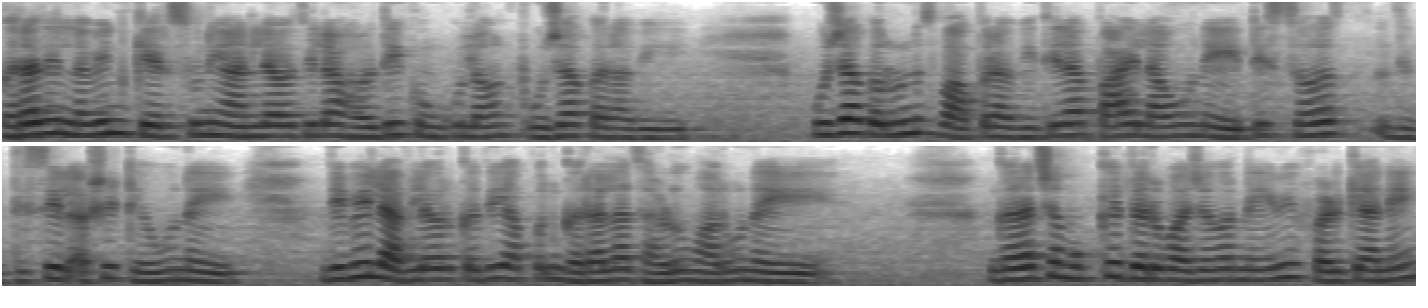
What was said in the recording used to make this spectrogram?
घरातील नवीन केरसुनी आणल्यावर तिला हळदी कुंकू लावून पूजा करावी. पूजा करूनच वापरावी. तिला पाय लावू नये. ती सहज दिसेल अशी ठेवू नये. दिवे लागल्यावर कधी आपण घराला झाडू मारू नये. घराच्या मुख्य दरवाजावर नेहमी फडक्याने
